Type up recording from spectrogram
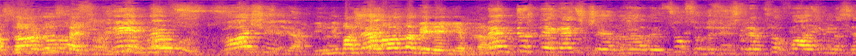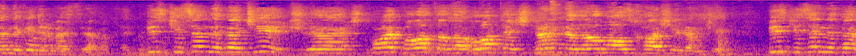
Asardınız təklif. Xeyr, mən xahiş edirəm. İndi başqaları da belə eləyə bilər. Mən 4 dəqiqə çıxacağım. Çox çox üzr istəyirəm. Çox vacib məsələni də qeyd etmək istəyirəm. Biz keçən dəfəki e, İctimai Palatada olan təklifləri nəzərə almağınızı xahiş edirəm ki, biz keçən dəfə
